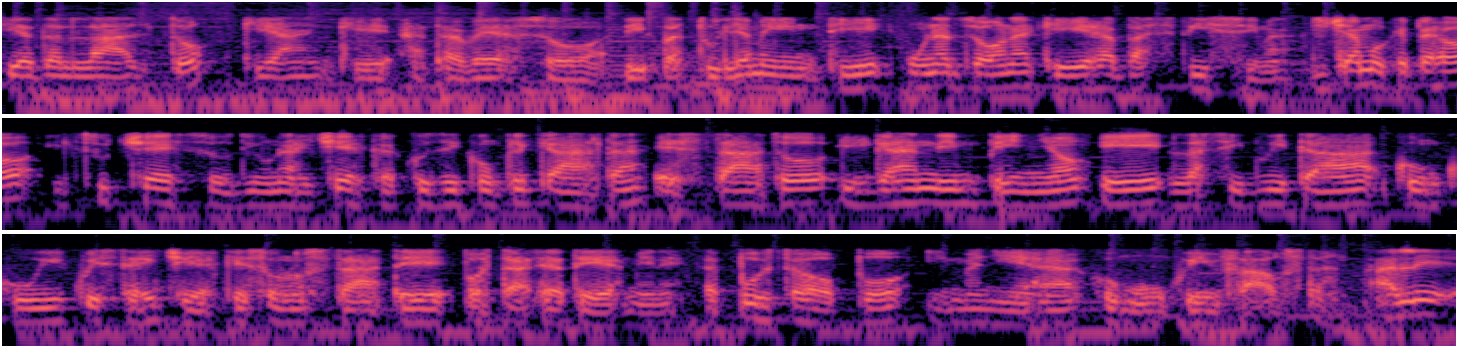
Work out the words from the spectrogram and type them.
sia dall'alto che anche attraverso dei pattugliamenti una zona che era vastissima. Diciamo Diciamo che però il successo di una ricerca così complicata è stato il grande impegno e l'assiduità con cui queste ricerche sono state portate a termine, eh, purtroppo in maniera comunque infausta. Alle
